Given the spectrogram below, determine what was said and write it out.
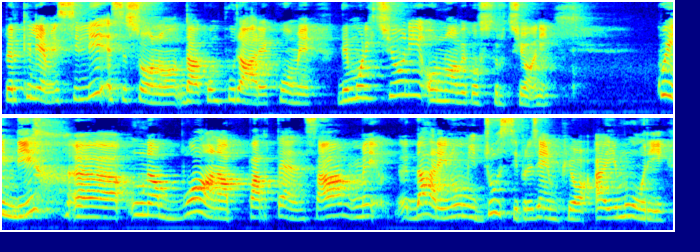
perché li hai messi lì e se sono da computare come demolizioni o nuove costruzioni. Quindi eh, una buona partenza, me, dare i nomi giusti per esempio ai muri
